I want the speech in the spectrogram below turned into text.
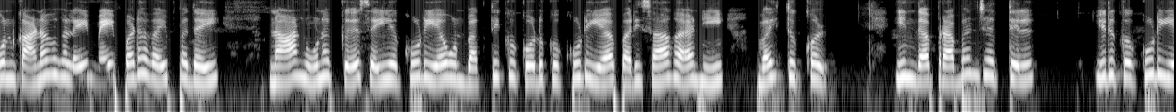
உன் கனவுகளை மெய்ப்பட வைப்பதை நான் உனக்கு செய்யக்கூடிய உன் பக்திக்கு கொடுக்கக்கூடிய பரிசாக நீ வைத்துக்கொள். இந்த பிரபஞ்சத்தில் இருக்கக்கூடிய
